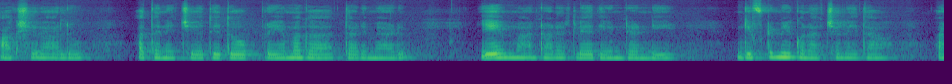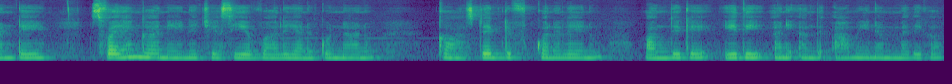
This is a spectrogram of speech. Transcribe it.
అక్షరాలు అతని చేతితో ప్రేమగా తడిమాడు. ఏం మాట్లాడట్లేదు ఏంటండి? గిఫ్ట్ మీకు నచ్చలేదా? అంటే స్వయంగా నేనే చేసి ఇవ్వాలి అనుకున్నాను. కాస్టే గిఫ్ట్ కొనలేను. అందుకే ఇది అని అంది ఆమె నెమ్మదిగా.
